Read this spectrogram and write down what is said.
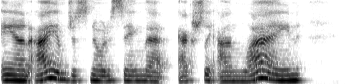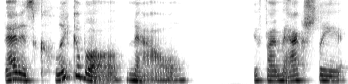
And I am just noticing that actually online, that is clickable now. If I'm actually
